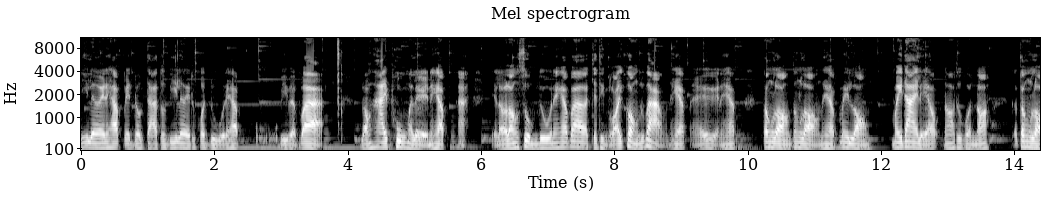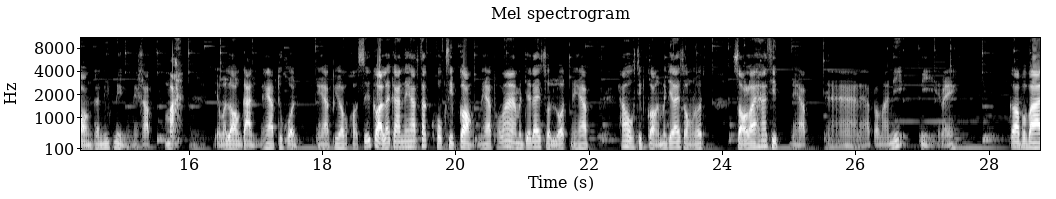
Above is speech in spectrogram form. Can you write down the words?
นี่เลยนะครับเป็นดวงตาตรงนี้เลยทุกคนดูนะครับโอ้โหมีแบบว่าร้องไห้พุ่งมาเลยนะครับอะเดี๋ยวเราลองสุ่มดูนะครับว่าจะถึงร้อยกล่องหรือเปล่านะครับเออนะครับ ต้องลองต้องลองนะครับ ไม่ลองไม่ได้แล้วเนาะทุกคนเนาะก็ต้องลองกันนิดหนึ่งนะครับมาเดี๋ยวมาลองกันนะครับทุกคนนะครับพี่บอมขอซื้อก่อนแล้วกันนะครับสัก 60 กล่องนะครับเพราะว่ามันจะได้ส่วนลดนะครับถ้า 60 กล่องมันจะได้ส่วนลด250 นะครับอ่านะครับประมาณนี้นี่เห็นไหม ก็ประมาณ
